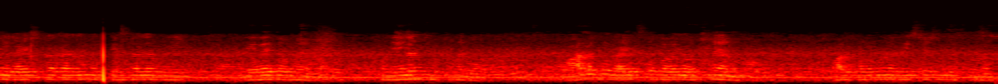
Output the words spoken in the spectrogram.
మీ రైట్స్ ప్రకారం మీరు ఫిజికల్గా మీ ఏవైతే ఉన్నాయో కొన్ని ఏళ్ళని చూస్తున్నారు కదా, వాళ్ళకు రైట్స్ ఒకవేళ వచ్చినాయనుకో వాళ్ళు కొనుక్కున్న రిజిస్ట్రేషన్ చేసుకున్నారు.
